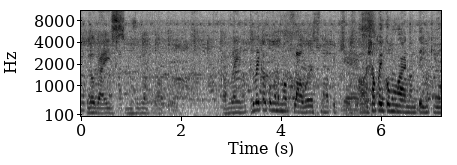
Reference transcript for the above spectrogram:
Hello guys, busog na po ako. Kamlay no? Di ba ikaw kumuha ng mga flowers, mga pictures? Yes. Oh, siya pa yung kumuha nun. Thank you.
